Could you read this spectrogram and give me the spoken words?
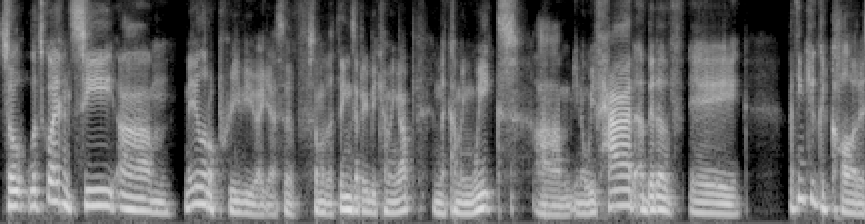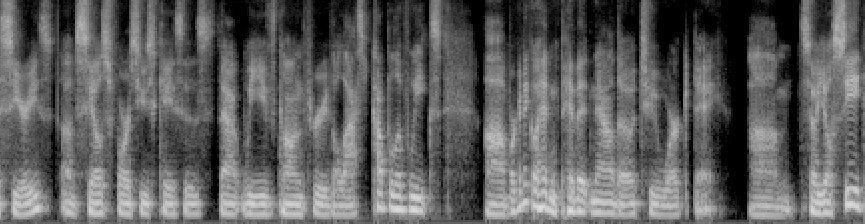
So let's go ahead and see um, maybe a little preview, I guess, of some of the things that are going to be coming up in the coming weeks. Um, you know, we've had a bit of a, I think you could call it a series of Salesforce use cases that we've gone through the last couple of weeks. Uh, we're going to go ahead and pivot now, though, to Workday. Um, so you'll see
